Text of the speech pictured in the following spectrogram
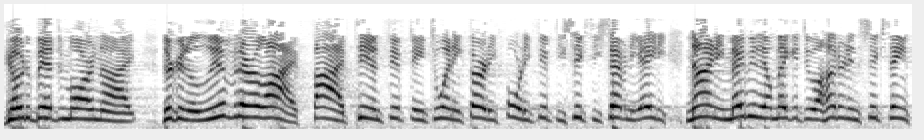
go to bed tomorrow night, they're going to live their life 5, 10, 15, 20, 30, 40, 50, 60, 70, 80, 90, maybe they'll make it to 116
